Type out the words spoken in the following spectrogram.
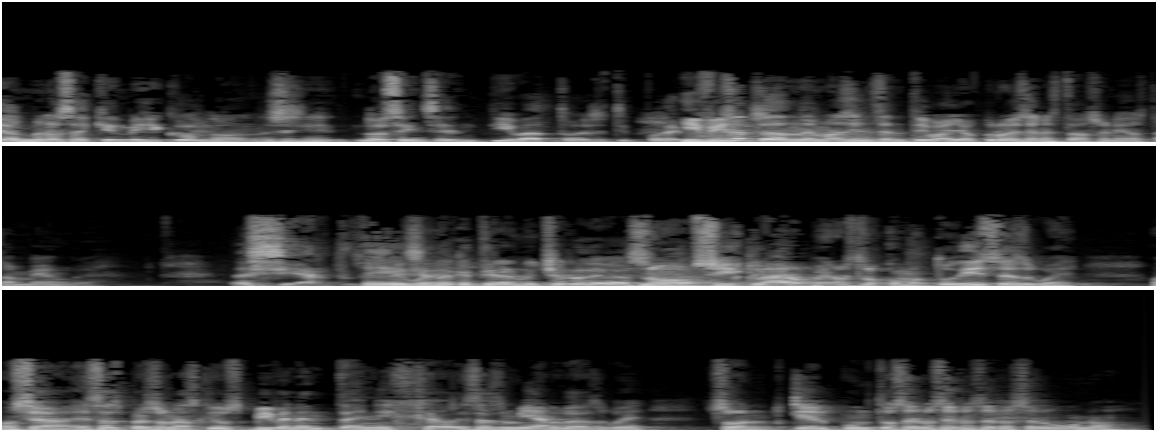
y al menos aquí en México no, no, se, no se incentiva todo ese tipo de Y cosas. fíjate, donde más incentiva yo creo es en Estados Unidos también, güey. Es cierto, te estoy diciendo güey. que tiran un chorro de basura. No, sí, claro, pero es lo como tú dices, güey. O sea, esas personas que viven en tiny house, esas mierdas, güey, son que el punto 00001,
